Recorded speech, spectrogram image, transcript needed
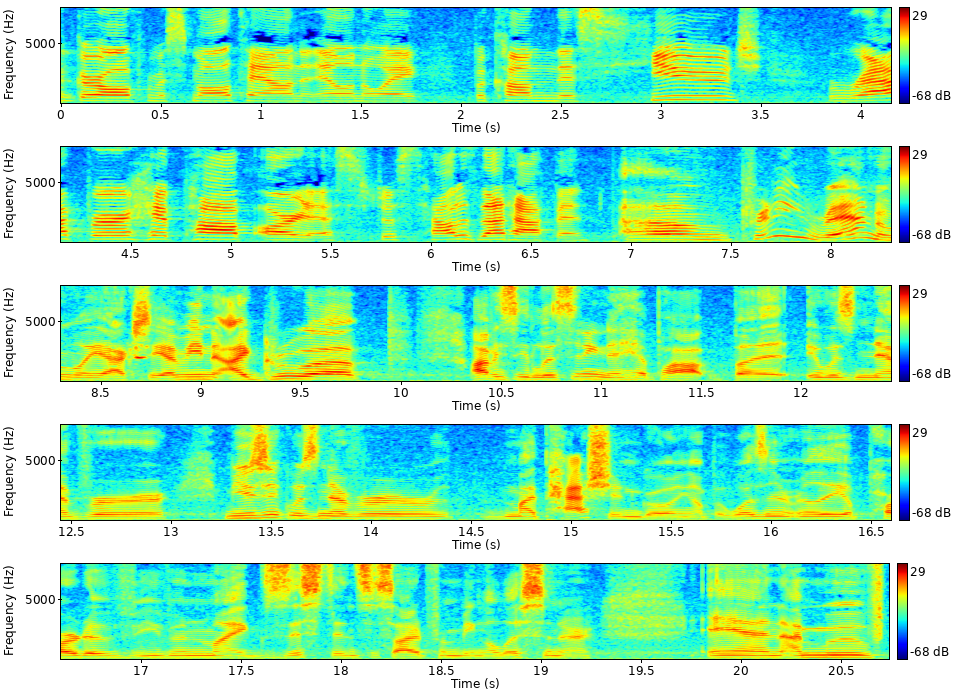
a girl from a small town in Illinois become this huge rapper, hip hop artist? Just how does that happen? Um, pretty randomly, actually. I mean, I grew up obviously listening to hip hop, but it was never, music was never my passion growing up. It wasn't really a part of even my existence aside from being a listener. And I moved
